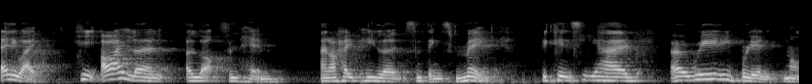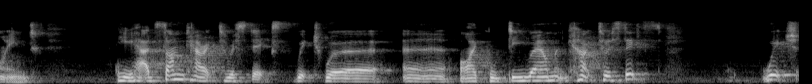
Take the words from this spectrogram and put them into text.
Anyway, he, I learned a lot from him, and I hope he learned some things from me because he had a really brilliant mind. He had some characteristics which were uh, I call derailment characteristics, which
